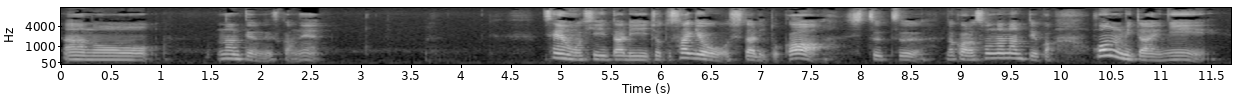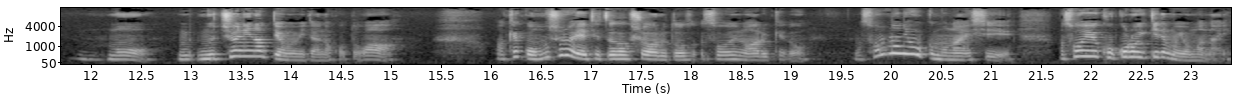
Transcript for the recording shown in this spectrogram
あのなんて言うんですかね。線を引いたりちょっと作業をしたりとかしつつだからそんななんていうか本みたいにもう夢中になって読むみたいなことは、まあ、結構面白い哲学書あるとそういうのあるけど、そんなに多くもないし、そういう心意気でも読まない。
